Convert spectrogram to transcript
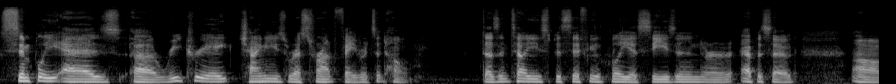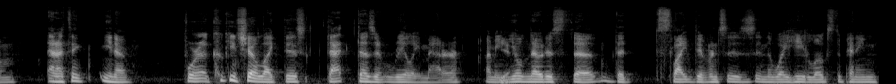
simply as uh, recreate Chinese restaurant favorites at home. Doesn't tell you specifically a season or episode. Um, and I think, you know, for a cooking show like this, that doesn't really matter. I mean, you'll notice the the slight differences in the way he looks depending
